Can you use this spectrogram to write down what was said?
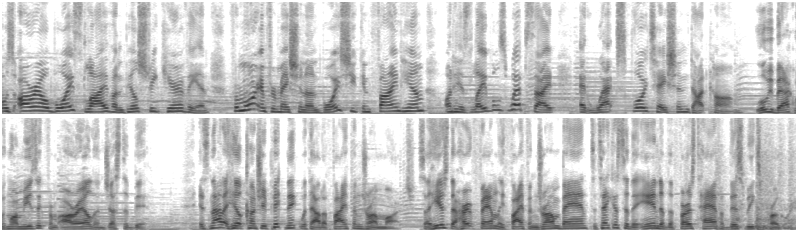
That was RL Boyce live on Beale Street Caravan. For more information on Boyce, you can find him on his label's website at waxploitation.com. We'll be back with more music from RL in just a bit. It's not a hill country picnic without a fife and drum march. So here's the Hurt Family Fife and Drum Band to take us to the end of the first half of this week's program.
